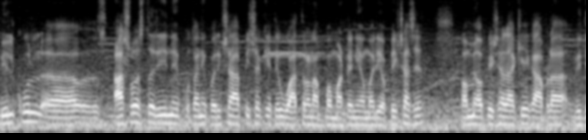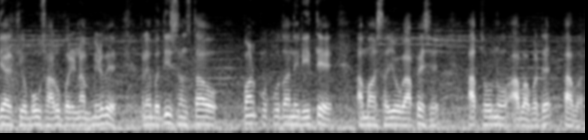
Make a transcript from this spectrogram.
બિલકુલ આશ્વસ્ત રહીને પોતાની પરીક્ષા આપી શકે તેવું વાતાવરણ આપવા માટેની અમારી અપેક્ષા છે. અમે અપેક્ષા રાખીએ કે આપણા વિદ્યાર્થીઓ બહુ સારું પરિણામ મેળવે અને બધી સંસ્થાઓ પણ પોતપોતાની રીતે આમાં સહયોગ આપે છે. આપ સૌનો આ બાબતે આભાર.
